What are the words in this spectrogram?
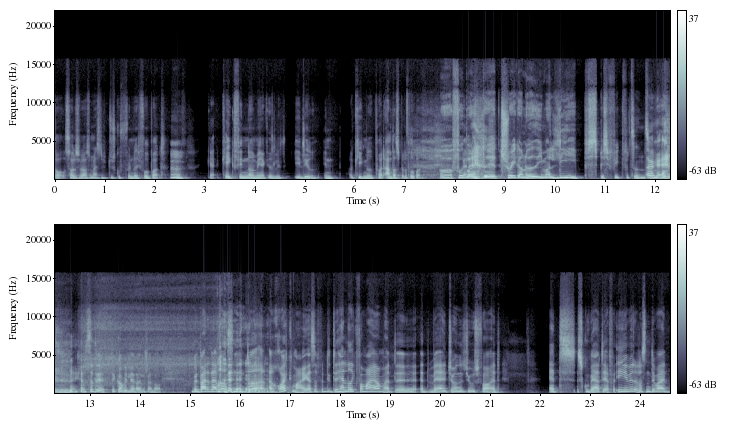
Så er det selvfølgelig også, at du skulle følge med i fodbold. Mm. Jeg kan ikke finde noget mere kedeligt i livet, end at kigge med på, at andre spiller fodbold. Og fodbold øh, trigger noget i mig lige specifikt for tiden. som, Okay, øh, så det, det går vi lidt elefant over. Men bare det der med sådan, du ved, at, at rykke mig, altså, fordi det handlede ikke for mig om at, øh, at være i the Juice for at, at skulle være der for evigt, eller sådan, det var, et,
